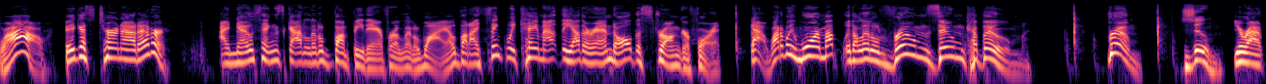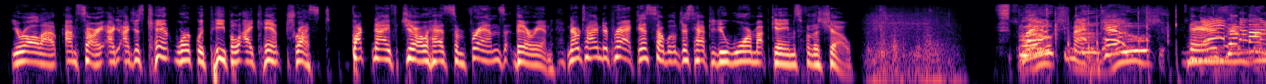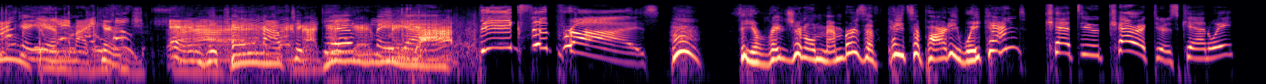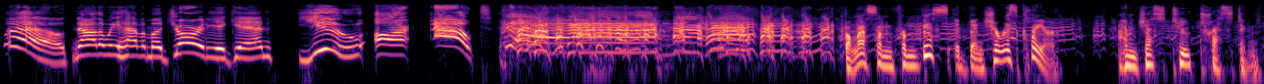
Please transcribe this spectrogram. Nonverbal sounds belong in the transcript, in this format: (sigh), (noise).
Wow, biggest turnout ever. I know things got a little bumpy there for a little while, but I think we came out the other end all the stronger for it. Now, why don't we warm up with a little vroom zoom kaboom? Vroom! Zoom. You're out. You're all out. I'm sorry. I, I just can't work with people I can't trust. Buckknife Joe has some friends. They're in. No time to practice, so we'll just have to do warm-up games for the show. Splooch my gooch. There's a monkey in my cooch. And he came out to give me a... Surprise! (gasps) The original members of Pizza Party Weekend? Can't do characters, can we? Well, now that we have a majority again, you are out! (laughs) The lesson from this adventure is clear. I'm just too trusting.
